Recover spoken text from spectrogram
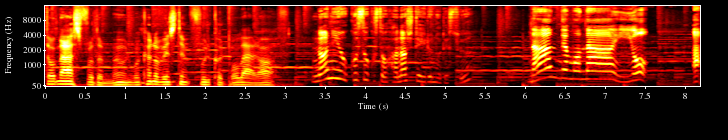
Don't ask for the moon. What kind of instant food could pull that off? 何をこそこそ話しているのです なんでもないよあ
